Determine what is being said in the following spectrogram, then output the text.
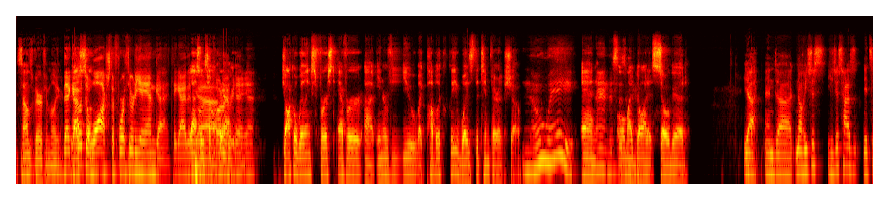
sounds very familiar. the guy yeah, with so- the watch, the 4:30 a.m. guy, the guy that Yeah, so Jocko photo every day. Yeah. Jocko Willink's first ever uh, interview, like publicly, was the Tim Ferriss show, No way. and Man, this is. oh my god, it's so good. yeah and uh no he's just he just has it's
